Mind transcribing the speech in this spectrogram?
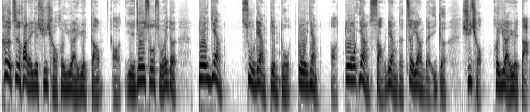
刻字化的一个需求会越来越高哦，也就是说所谓的多样数量变多，多样哦多样少量的这样的一个需求。会越来越大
